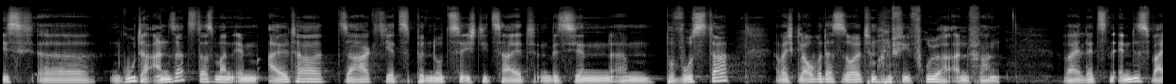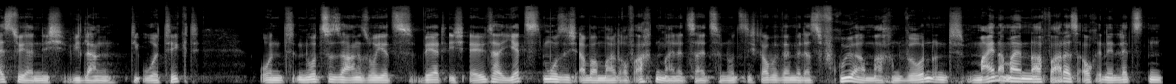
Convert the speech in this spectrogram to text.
ist äh, ein guter Ansatz, dass man im Alter sagt, jetzt benutze ich die Zeit ein bisschen ähm, bewusster. Aber ich glaube, das sollte man viel früher anfangen. Weil letzten Endes weißt du ja nicht, wie lang die Uhr tickt. Und nur zu sagen, so jetzt werde ich älter, jetzt muss ich aber mal darauf achten, meine Zeit zu nutzen. Ich glaube, wenn wir das früher machen würden, und meiner Meinung nach war das auch in den letzten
